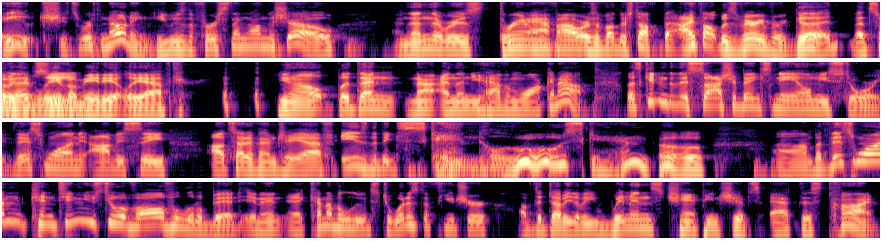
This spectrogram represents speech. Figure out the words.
H. It's worth noting he was the first thing on the show, and then there was three and a half hours of other stuff that I thought was very, very good. That's so he could leave immediately after. you know, but then not, and then you have him walking out. Let's get into this Sasha Banks Naomi story. This one, obviously, outside of MJF, is the big scandal. Ooh, scandal. Um, but this one continues to evolve a little bit, and it, it kind of alludes to what is the future of the WWE Women's Championships at this time.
